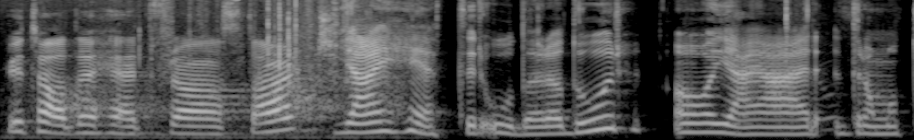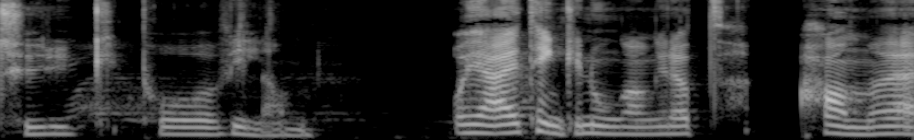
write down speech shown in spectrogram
Skal vi ta det helt fra start? Jeg heter Oda Rador, og jeg er dramaturg på Villanden. Og jeg tenker noen ganger at Hanne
